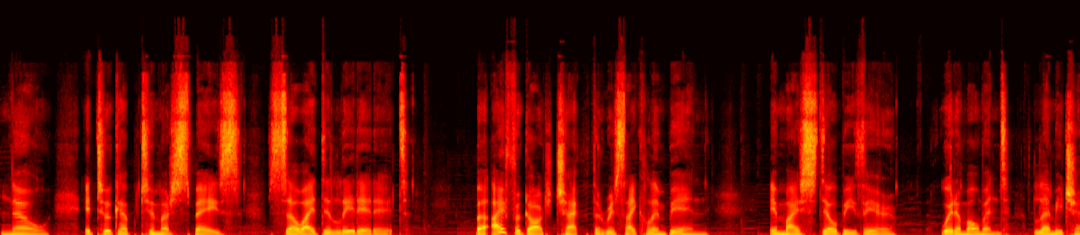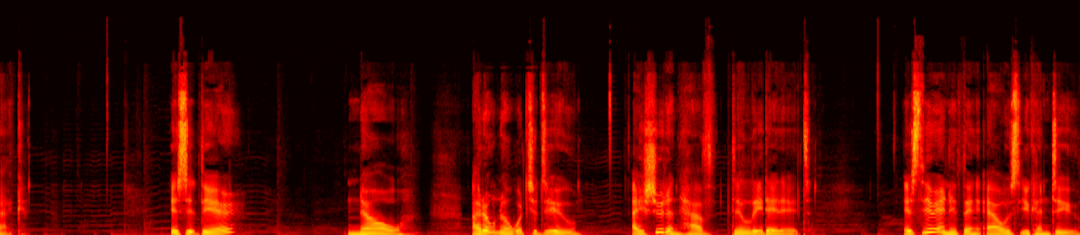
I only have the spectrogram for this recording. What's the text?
No, it took up too much space, so I deleted it. But I forgot to check the recycling bin. It might still be there. Wait a moment, let me check. Is it there? No, I don't know what to do. I shouldn't have deleted it. Is there anything else you can do?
